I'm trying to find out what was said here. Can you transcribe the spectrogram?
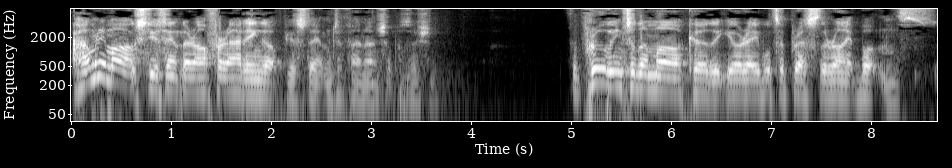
How many marks do you think there are for adding up your statement of financial position? For proving to the marker that you're able to press the right buttons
